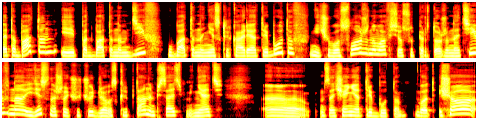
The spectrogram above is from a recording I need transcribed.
это баттон, и под баттоном div, у баттона несколько ари-атрибутов, ничего сложного, все супер тоже нативно. Единственное, что чуть-чуть JavaScript написать, менять э, значение атрибута. Вот. Еще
